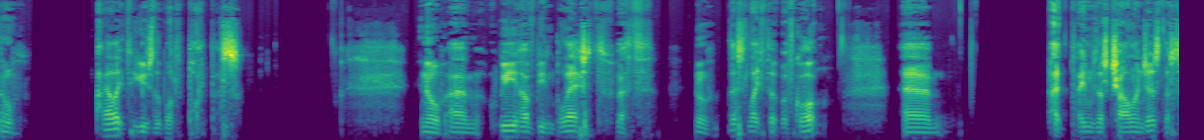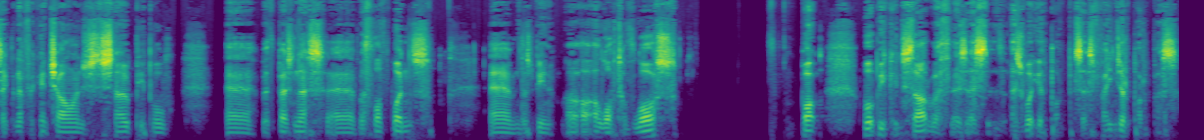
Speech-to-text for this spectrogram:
know, I like to use the word purpose. You know, um, we have been blessed with you know this life that we've got, um, at times there's challenges, there's significant challenges now. People uh, with business, uh, with loved ones, um, there's been a, a, lot of loss. But what we can start with is, is, is what your purpose is. Find your purpose.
